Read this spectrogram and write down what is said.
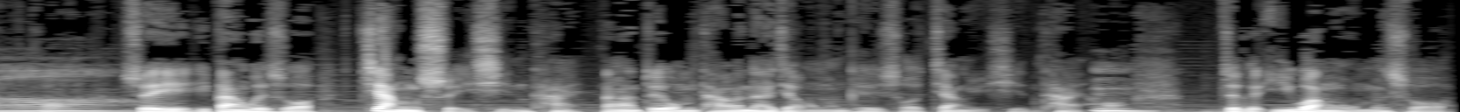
哦，所以一般会说降水形态。当然，对我们台湾来讲，我们可以说降雨形态。哈、嗯，这个以往我们所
